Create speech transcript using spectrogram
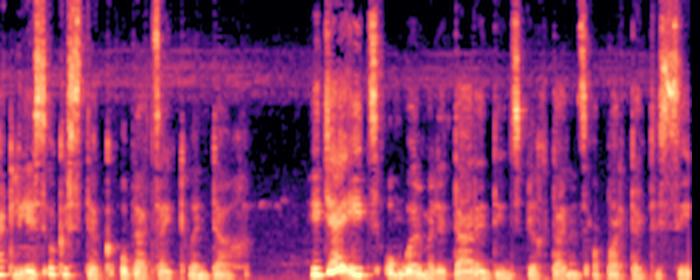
Ek lees ook 'n stuk op bladsy 20. Het jy iets om oor militêre diensplig tydens apartheid te sê?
